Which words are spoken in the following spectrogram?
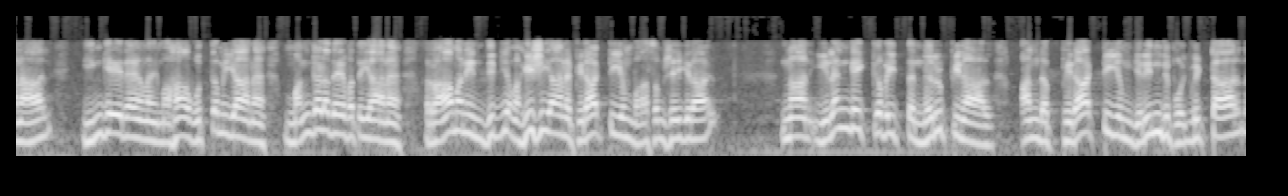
ஆனால் இங்கே நான் மகா உத்தமியான மங்கள தேவதையான ராமனின் திவ்ய மகிழ்ச்சியான பிராட்டியும் வாசம் செய்கிறாள். நான் இலங்கைக்கு வைத்த நெருப்பினால் அந்த பிராட்டியும் எரிந்து போய்விட்டால்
